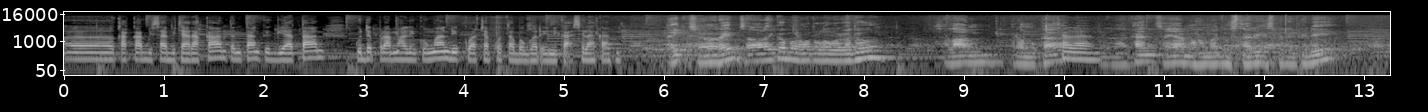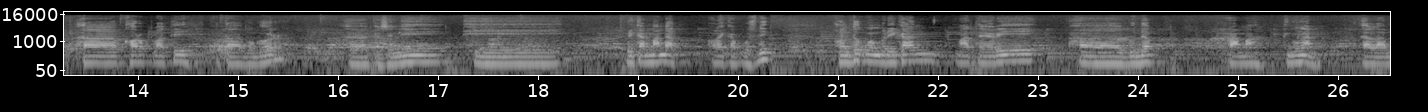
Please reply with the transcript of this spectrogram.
eh, kakak bisa bicarakan tentang kegiatan gudeg ramah lingkungan di Kuarcap Kota Bogor ini kak? Silakan. Baik. Assalamualaikum warahmatullahi wabarakatuh. Salam Pramuka. Salam. Perkenalkan, saya Muhammad Mustari, SPDPD, uh, Korup Pelatih Kota Bogor. Uh, ke sini diberikan mandat oleh Kapusdik untuk memberikan materi uh, gudeg ramah lingkungan dalam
